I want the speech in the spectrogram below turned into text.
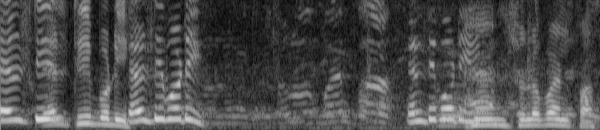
L T L T body L T body L T body হ্যাঁ? ষোলো পয়েন্ট পাঁচ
